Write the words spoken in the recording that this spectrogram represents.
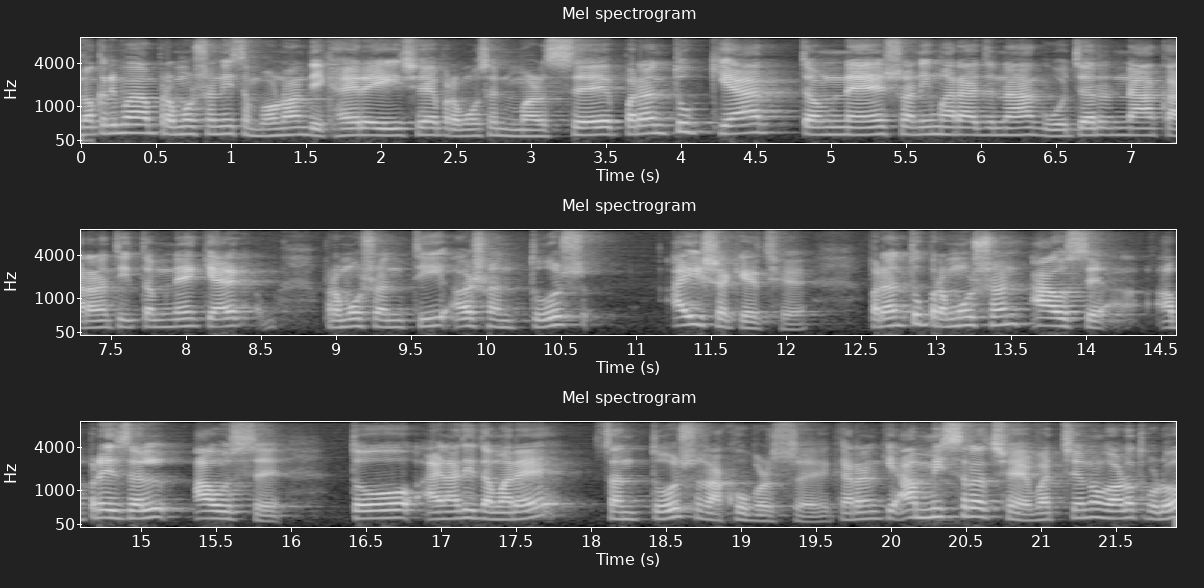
નોકરીમાં પ્રમોશનની સંભાવના દેખાઈ રહી છે પ્રમોશન મળશે. પરંતુ ક્યાંક તમને શનિ મહારાજના ગોચરના કારણથી તમને ક્યારેક પ્રમોશનથી અસંતોષ આવી શકે છે. પરંતુ પ્રમોશન આવશે, અપ્રેઝલ આવશે, તો એનાથી તમારે સંતોષ રાખવો પડશે. કારણ કે આ મિશ્ર છે. વચ્ચેનો ગાળો થોડો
